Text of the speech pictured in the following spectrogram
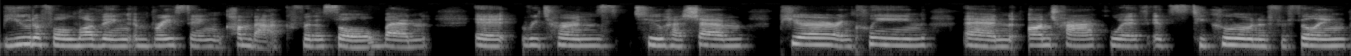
beautiful, loving, embracing comeback for the soul when it returns to Hashem pure and clean and on track with its tikkun and fulfilling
